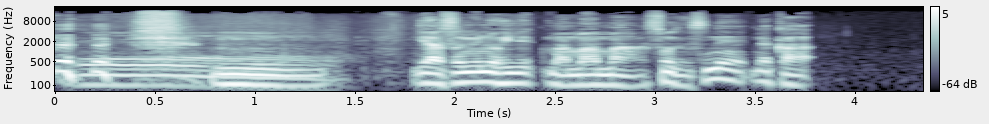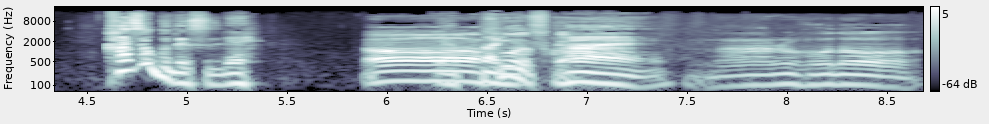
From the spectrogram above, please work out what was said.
おー 休みの日で、まあまあまあ、そうですね。なんか、家族ですね。やあ。あそうですか、はい。なるほど。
